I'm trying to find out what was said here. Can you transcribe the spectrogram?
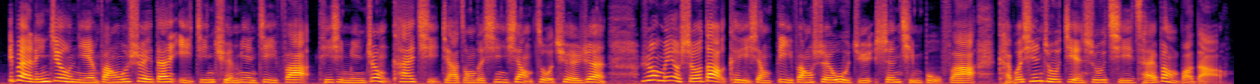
一百零九年房屋税单已经全面寄发，提醒民众开启家中的信箱做确认。若没有收到，可以向地方税务局申请补发。凯波新竹简书琪采访报道。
